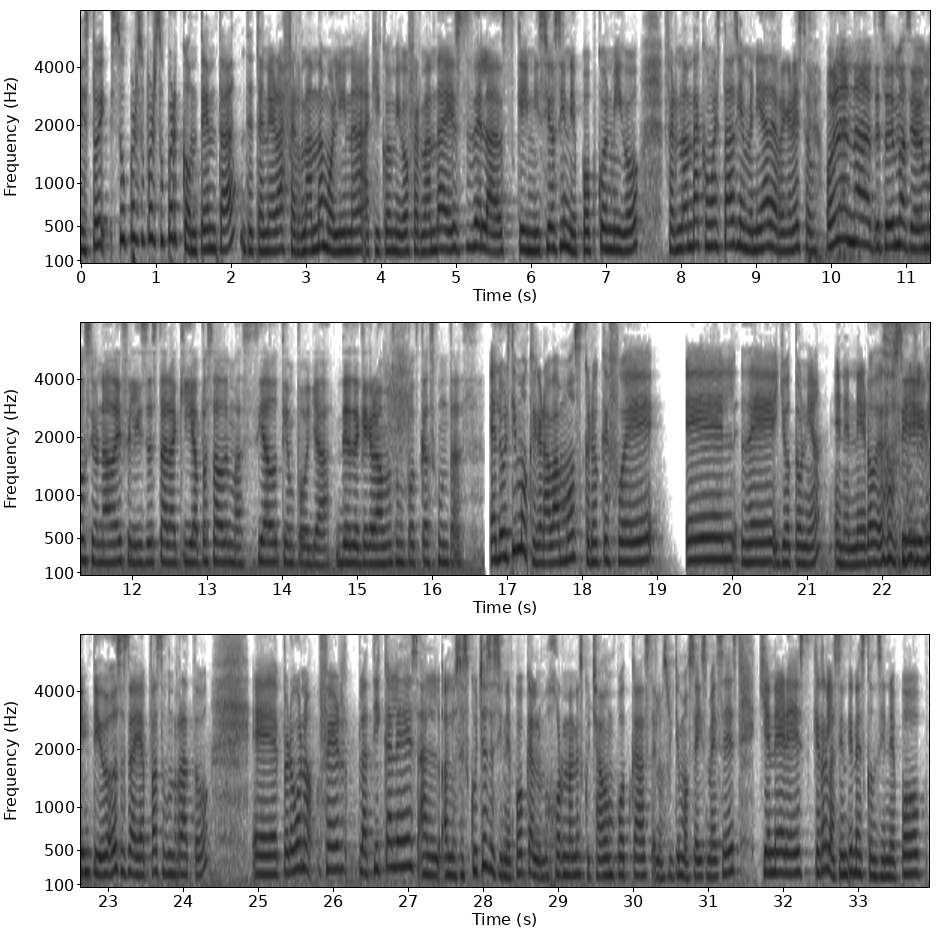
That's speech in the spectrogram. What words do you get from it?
Estoy súper, súper, súper contenta de tener a Fernanda Molina aquí conmigo. Fernanda es de las que inició Cinepop conmigo. Fernanda, ¿cómo estás? Bienvenida de regreso. Hola Nat, estoy demasiado emocionada y feliz de estar aquí. Ha pasado demasiado tiempo ya desde que grabamos un podcast juntas. El último que grabamos creo que fue el de Yotonia en enero de 2022, o sea, ya pasó un rato. Eh, pero bueno, Fer, platícales a los escuchas de Cinepop que a lo mejor no han escuchado un podcast en los últimos seis meses. ¿Quién eres? ¿Qué relación tienes con Cinepop?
